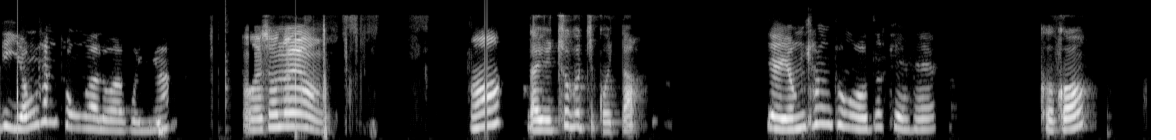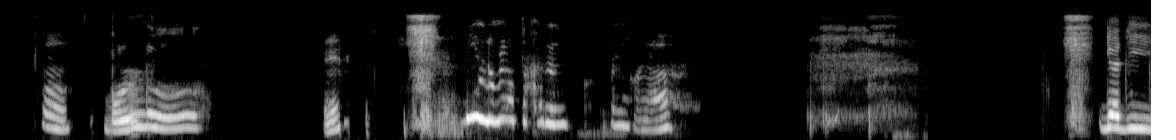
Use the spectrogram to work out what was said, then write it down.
네 영상 통화로 하고 있냐? 어, 선우 형, 어? 나 유튜브 찍고 있다. 야, 영상 통화 어떻게 해? 그거? 어. 뭘로? 모르면 어떡하는 하는 거야? 야, 니.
